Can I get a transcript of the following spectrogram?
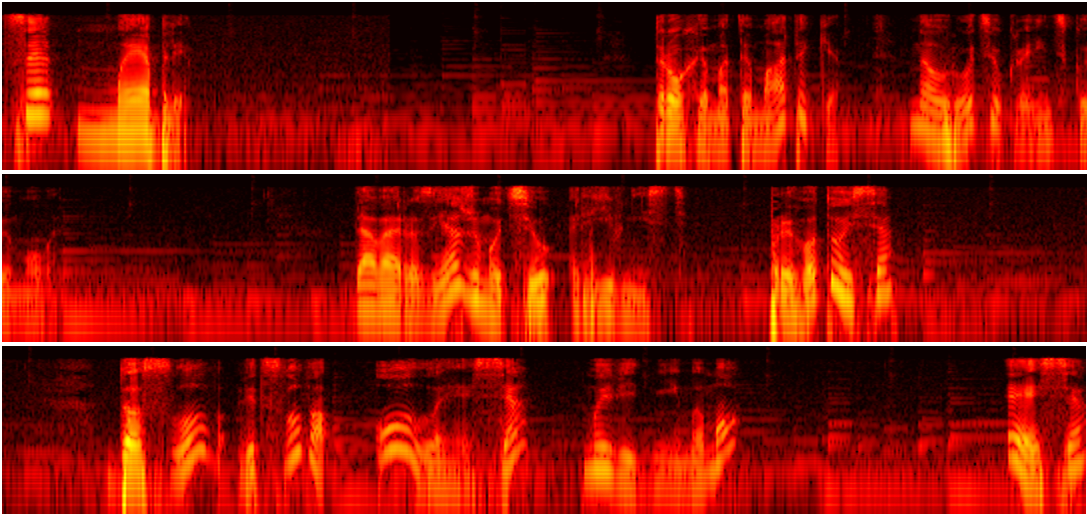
це меблі. Трохи математики на уроці української мови. Давай розв'яжемо цю рівність. Приготуйся. До слова, від слова Олеся ми віднімемо Еся.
